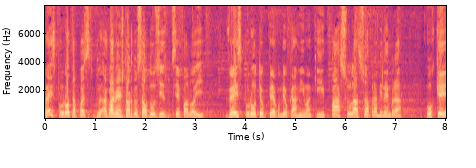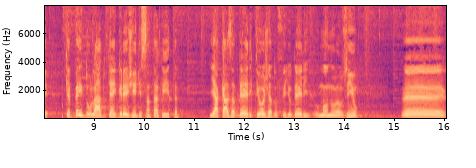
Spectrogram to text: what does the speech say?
Vez por outra, rapaz. Agora vem a história do saudosismo que você falou aí. Vez por outra eu pego meu carrinho aqui e passo lá só para me lembrar. Por quê? Porque bem do lado tem a igrejinha de Santa Rita. E a casa dele, que hoje é do filho dele, o Manuelzinho, é,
